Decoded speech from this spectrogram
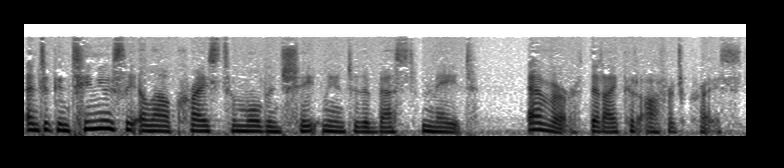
And to continuously allow Christ to mold and shape me into the best mate ever that I could offer to Christ.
